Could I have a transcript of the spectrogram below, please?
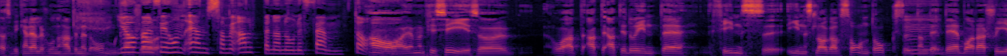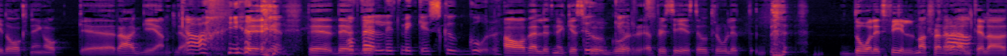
alltså vilken relation hon hade med dem. Ja, kanske. varför är hon ensam i Alperna när hon är 15? ja, ja, men precis. Och, och att, att, att det då inte finns inslag av sånt också. Utan det, det är bara skidåkning och eh, ragg egentligen. Mm. Ja, egentligen. Det, det, Och väldigt mycket skuggor. Ja, väldigt mycket skuggor. Dunkelt. Precis, det är otroligt dåligt filmat generellt. Ja. Hela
